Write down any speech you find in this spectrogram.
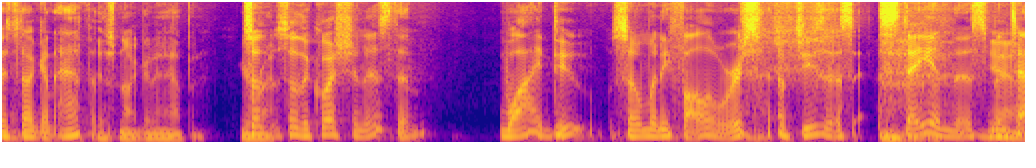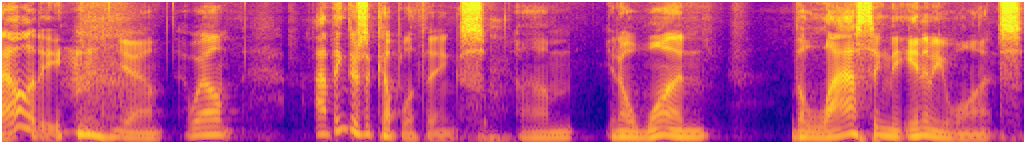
It's not going to happen. It's not going to happen. You're so right. so the question is then, why do so many followers of Jesus stay in this Yeah. mentality? Yeah. Well, I think there's a couple of things. Um, you know, one, the last thing the enemy wants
